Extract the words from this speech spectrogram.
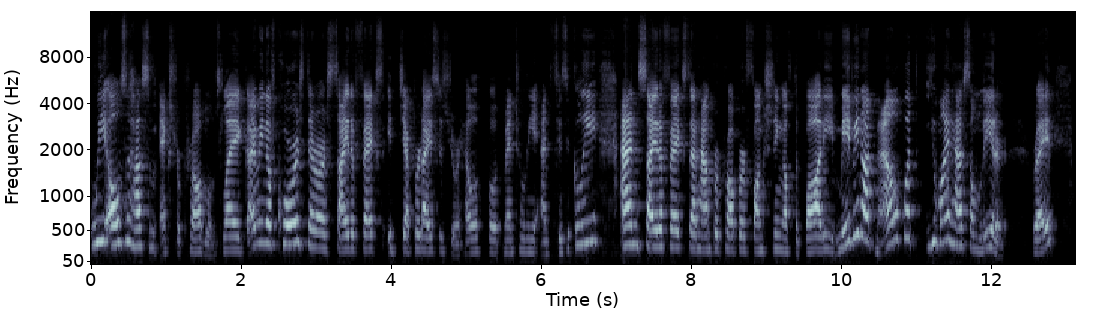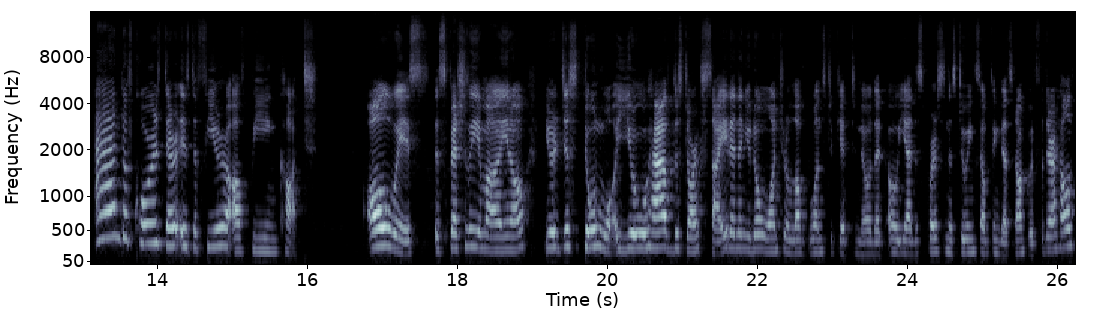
We also have some extra problems. Like i mean of course there are side effects. It jeopardizes your health both mentally and physically and side effects that hamper proper functioning of the body. Maybe not now but you might have some later right? And of course there is the fear of being caught always especially you know you're just don't you have this dark side and then you don't want your loved ones to get to know that oh yeah this person is doing something that's not good for their health.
